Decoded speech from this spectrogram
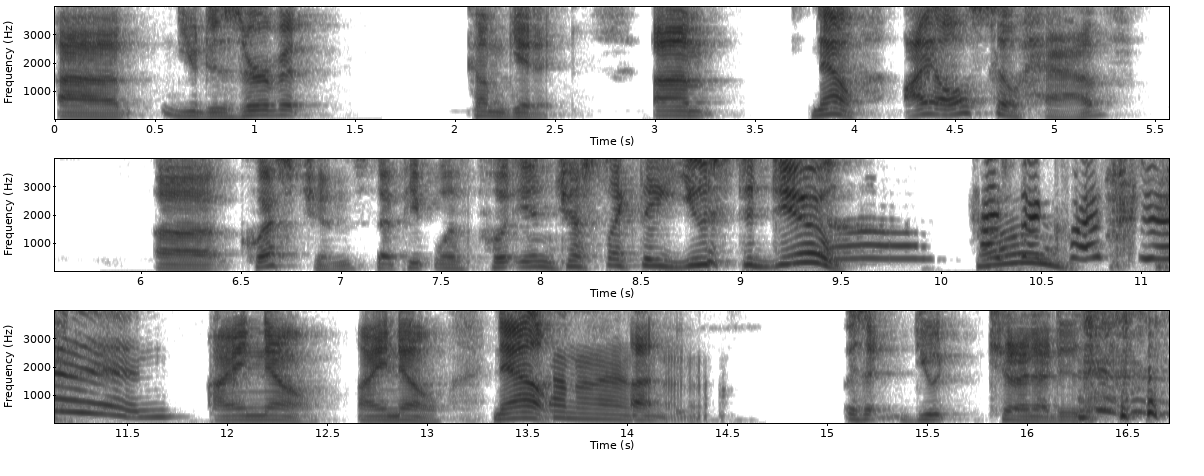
Uh, you deserve it. Come get it. Um, now, I also have uh, questions that people have put in just like they used to do. Hashtag Oh. question. I know, I know. Now, no, no, no, uh, no, no. is it? Do you, should I not do that?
